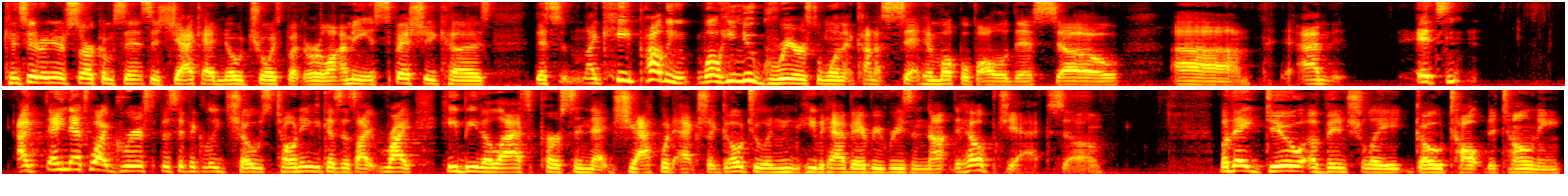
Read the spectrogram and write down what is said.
considering your circumstances, Jack had no choice but to rely. I mean, especially because this, like, he probably, well, he knew Greer's the one that kind of set him up with all of this. So, um, I'm, it's, I think that's why Greer specifically chose Tony because it's like, right, he'd be the last person that Jack would actually go to, and he would have every reason not to help Jack. So, but they do eventually go talk to Tony,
